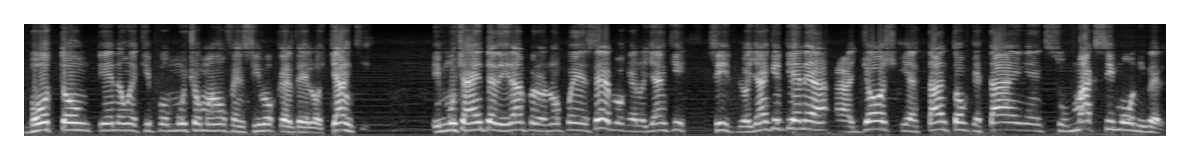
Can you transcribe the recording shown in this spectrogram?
Boston tiene un equipo mucho más ofensivo que el de los Yankees. Y mucha gente dirá, pero no puede ser porque los Yankees, sí, los Yankees tienen a, Josh y a Stanton que están en, su máximo nivel,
